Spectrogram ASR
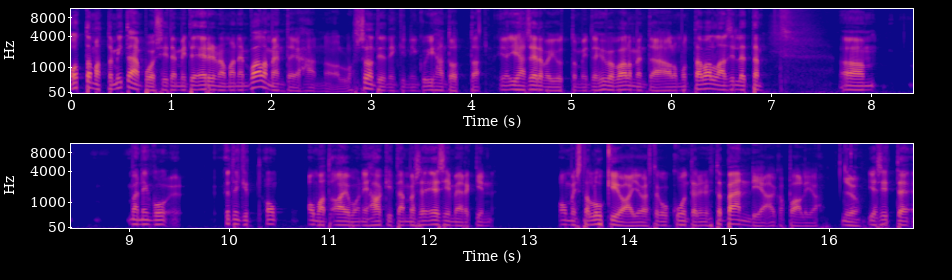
ottamatta mitään pois siitä, miten erinomainen valmentaja hän on ollut. Se on tietenkin niin kuin ihan totta ja ihan selvä juttu, miten hyvä valmentaja hän on ollut, mutta tavallaan sille, että um, mä niin kuin jotenkin omat aivoni haki tämmöisen esimerkin omista lukioajoista, kun kuuntelin yhtä bändiä aika paljon. Joo. Ja sitten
